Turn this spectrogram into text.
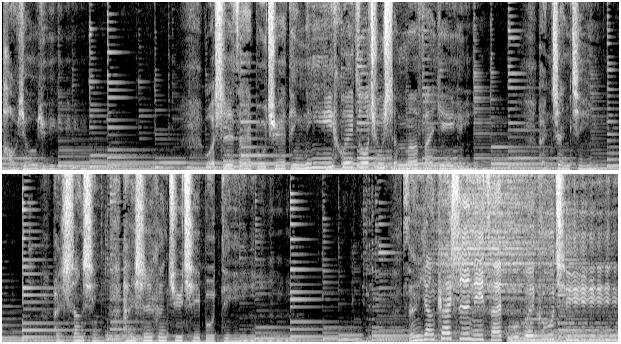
好犹豫，我实在不确定你会做出什么反应，很震惊。很伤心，还是很举棋不定。怎样开始你才不会哭泣？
